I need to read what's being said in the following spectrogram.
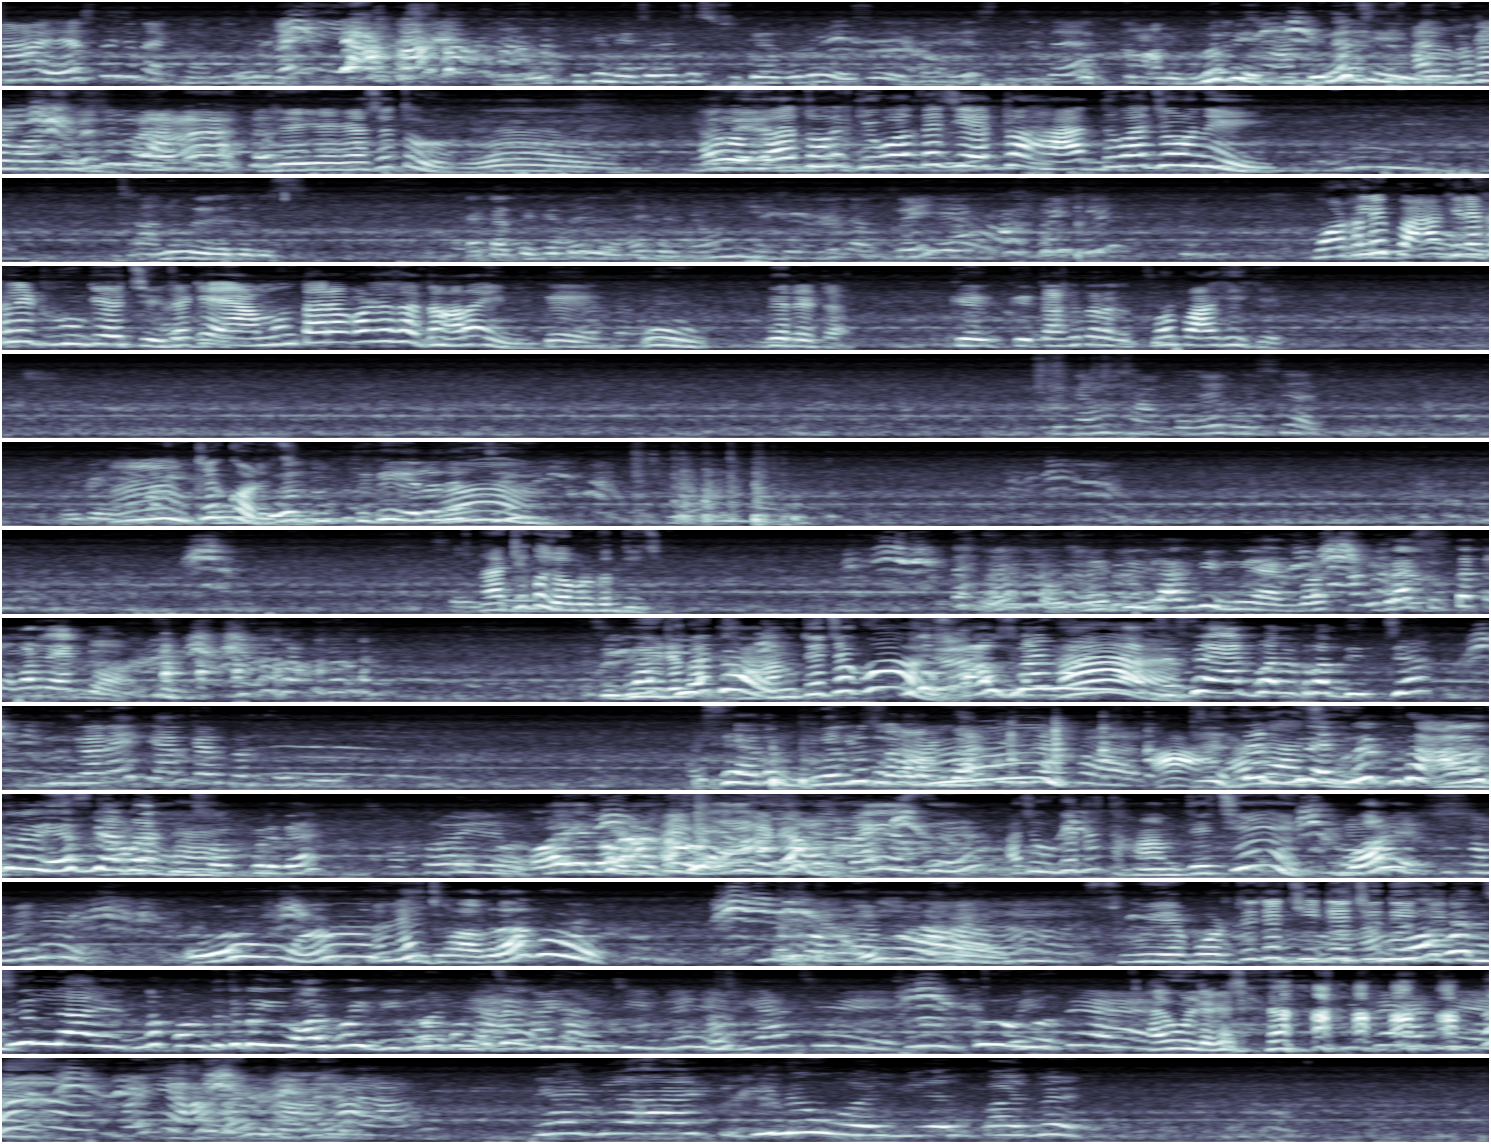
না, এসতেছে দেখ না, থেকে নেচে নেচে স্পিকার করে এসে। কানগুলো ভিডিও রেগে গেছে তো। হ্যাঁ। আর ওই জন্য তোমাকে কি বলতেছি? একটু হাত দেওয়ার জন্য নেই ঝানু হয়ে গেছে বেশি। একা থেকে মোর খালি পাখিটা খালি ঢুকেছে। তাকে এমন তারা করে স্যার দাঁড়ায়নি। কে? ও বেড়েটা কে কে কাকে তারা করছে? মোর পাখিকে। শান্ত হয়ে বসে আছে। হুম ঠিক করেছে। দূর থেকে এলো দেখছি। হ্যাঁ। হ্যাঁ ঠিক আছে জবর করে দিয়েছে। সবসময় তুই লাগবি মুই একবার। এবার টুকটাক আমার একটা থামতেছে কোন হাউস হ্যাঁ সে একবার একবার দিচ্ছে দুজনেই কেয়ার কেয়ার করতেছে সে একদম ঘুরে ঘুরে চলে গেল ব্যাপার আরে ঘুরে আছে ঘুরে কোথায় আলাদা করে এসবি একবার এখন সব করে দেয় সকলই এলো। ও এলো তাই আছে আচ্ছা ওকে এটা থামতেছে ঝগড়া গো। শুয়ে পড়তে যে চিটে চিটে চিল্লাই না কমতে কই? কমতে হেভি আছে। হ্যাঁ উল্টে গেছে উঠে গেছে। এটা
